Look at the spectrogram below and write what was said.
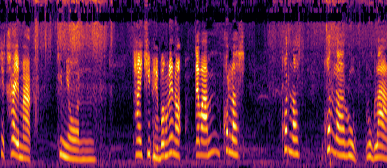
คล้ายๆหมากที่มียนถ่ายคลิปให้เบิ่งเลยเนาะแต่ว่ามันคนละคนละคนละรูปรูปร่าง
